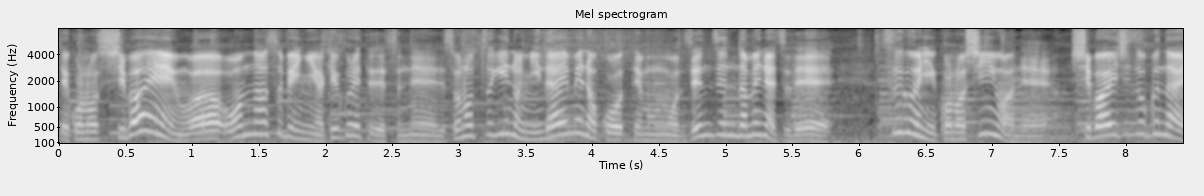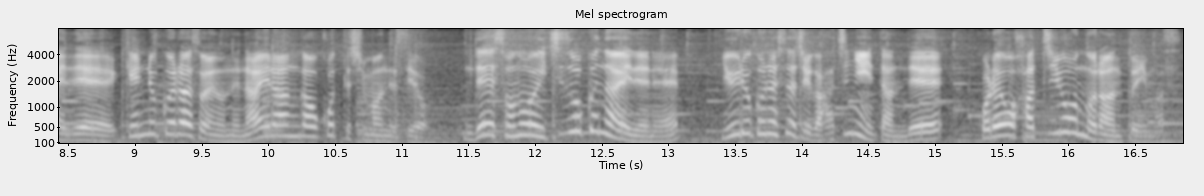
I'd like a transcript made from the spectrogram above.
でこの芝園は女遊びに明け暮れてですねその次の2代目の皇帝ももう全然ダメなやつですぐにこの秦はね芝一族内で権力争いのね内乱が起こってしまうんですよ。でその一族内でね有力な人たちが8人いたんでこれを八王の乱と言います。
